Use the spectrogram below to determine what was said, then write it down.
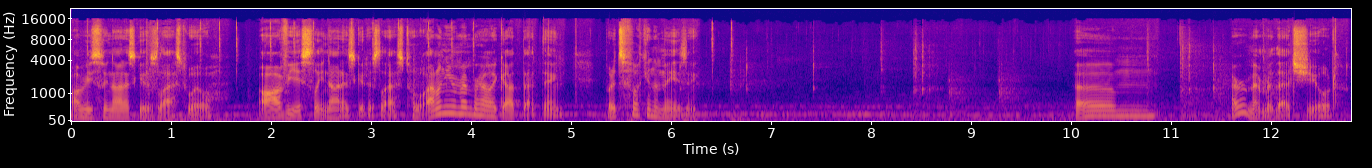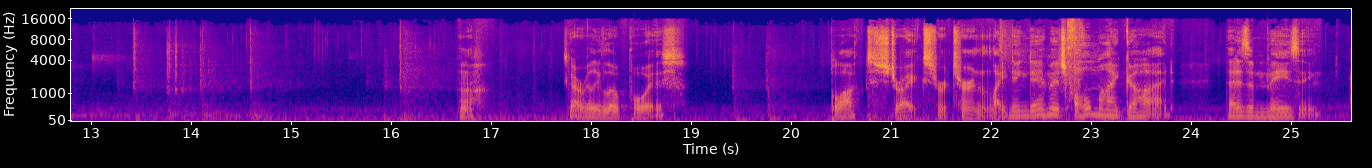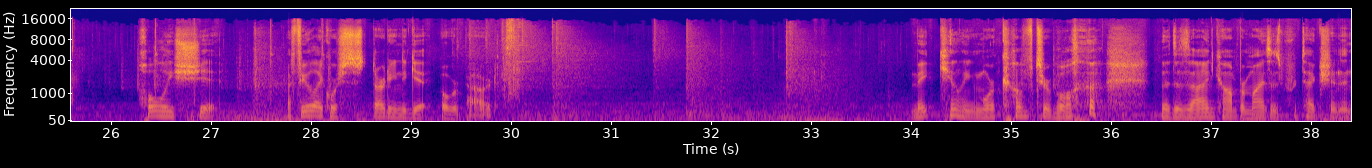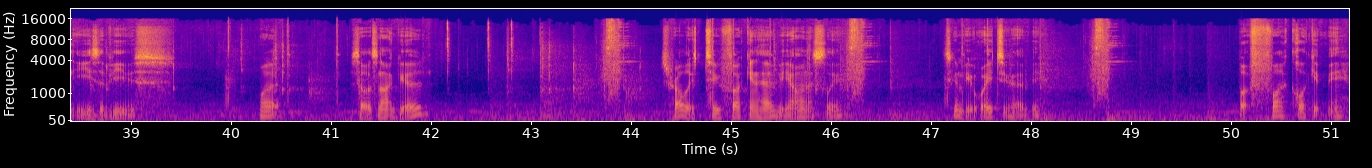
Obviously not as good as Last Will. Obviously not as good as Last Will. I don't even remember how I got that thing, but it's fucking amazing. Um, I remember that shield. Huh. It's got really low poise. Blocked strikes return lightning damage? Oh my god. That is amazing. Holy shit. I feel like we're starting to get overpowered. Make killing more comfortable. the design compromises protection and ease of use. What? So it's not good? It's probably too fucking heavy, honestly. It's gonna be way too heavy. But fuck, look at me.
